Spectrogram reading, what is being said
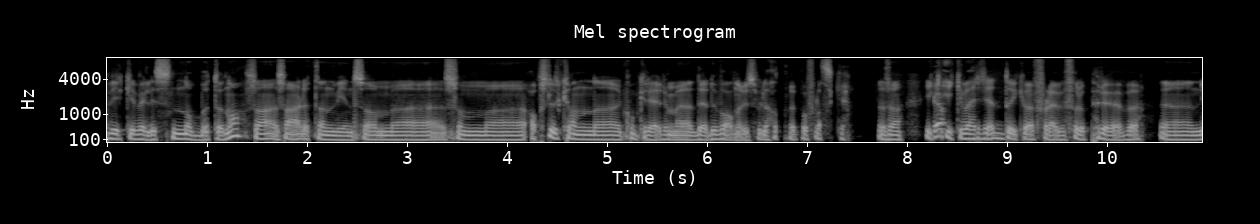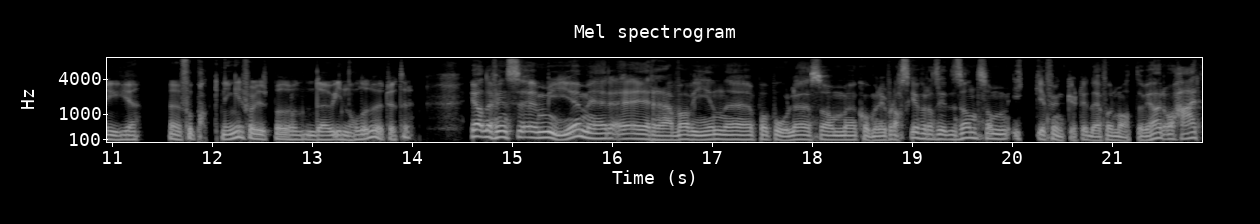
virke veldig snobbete nå, så, så er dette en vin som, eh, som eh, absolutt kan eh, konkurrere med det du vanligvis ville hatt med på flaske. Altså, ikke, Ja. ikke vær redd og ikke vær flau for å prøve uh, nye uh, forpakninger, for det er jo innholdet du er ute etter. Ja, det fins mye mer eh, ræva vin eh, på polet som kommer i flaske, for å si det sånn, som ikke funker til det formatet vi har. Og her,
